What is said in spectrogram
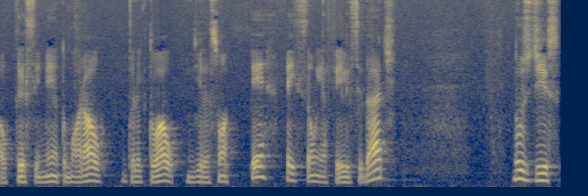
ao crescimento moral, intelectual, em direção à perfeição e à felicidade, nos diz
